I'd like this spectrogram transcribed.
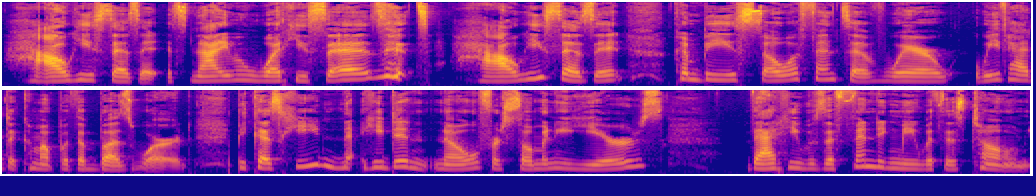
how he says it. It's not even what he says, it's how he says it can be so offensive where we've had to come up with a buzzword because he he didn't know for so many years that he was offending me with his tone,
